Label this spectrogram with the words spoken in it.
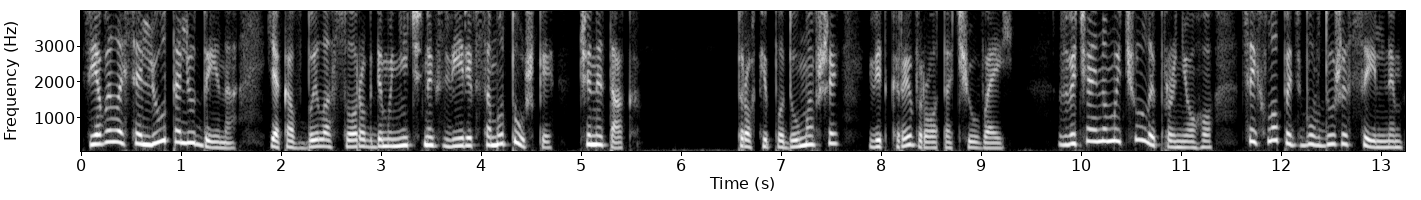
з'явилася люта людина, яка вбила 40 демонічних звірів самотужки, чи не так? Трохи подумавши, відкрив рота Чувей. Звичайно, ми чули про нього. Цей хлопець був дуже сильним,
